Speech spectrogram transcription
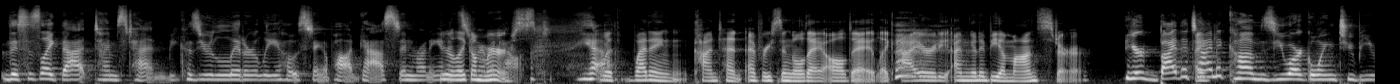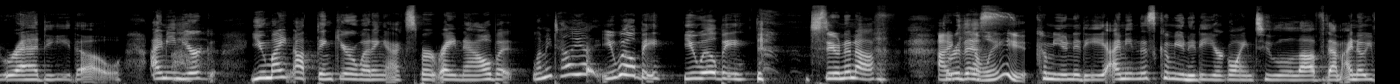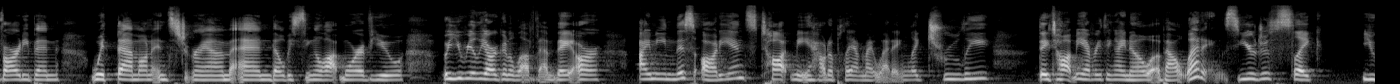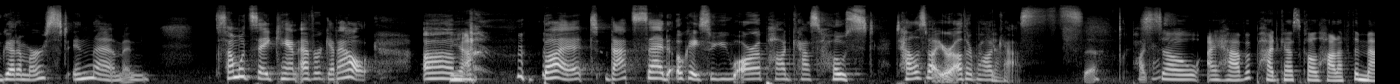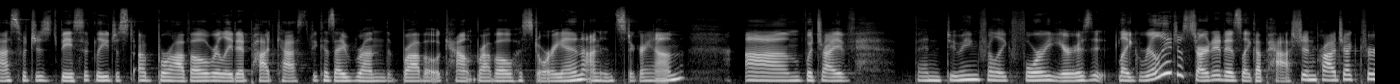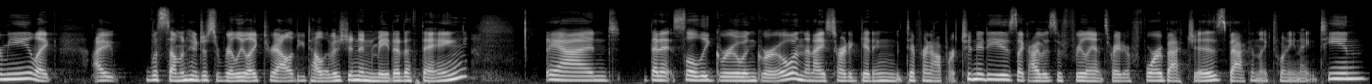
This is like that times 10 because you're literally hosting a podcast and running You're like immersed. yeah. with wedding content every single day, all day. Like I already, I'm going to be a monster. You're by the time I, it comes, you are going to be ready though. I mean, you're you might not think you're a wedding expert right now, but let me tell you, you will be. You will be soon enough. I can't this wait. community. I mean, this community, you're going to love them. I know you've already been with them on Instagram and they'll be seeing a lot more of you, but you really are going to love them. They are I mean, this audience taught me how to plan my wedding. Like, truly, they taught me everything I know about weddings. You're just like, you get immersed in them, and some would say can't ever get out. Um, yeah. but that said, okay, so you are a podcast host. Tell us about your other podcasts. Yeah. Podcast? So I have a podcast called Hot Off the Mess, which is basically just a Bravo related podcast because I run the Bravo account, Bravo Historian on Instagram, um, which I've been doing for like four years. It like really just started as like a passion project for me. Like I was someone who just really liked reality television and made it a thing. And then it slowly grew and grew. And then I started getting different opportunities. Like I was a freelance writer for Betches back in like 2019.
